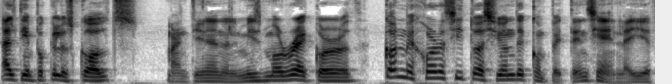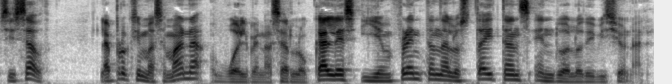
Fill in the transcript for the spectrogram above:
Al tiempo que los Colts mantienen el mismo récord con mejor situación de competencia en la AFC South. La próxima semana vuelven a ser locales y enfrentan a los Titans en duelo divisional.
